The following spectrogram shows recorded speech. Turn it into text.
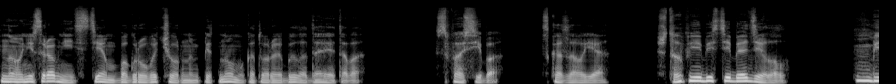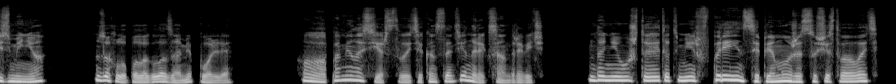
но не сравнить с тем багрово-черным пятном, которое было до этого. «Спасибо», — сказал я. «Что б я без тебя делал?» «Без меня?» — захлопала глазами Полли. «О, помилосердствуйте, Константин Александрович. Да неужто этот мир в принципе может существовать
